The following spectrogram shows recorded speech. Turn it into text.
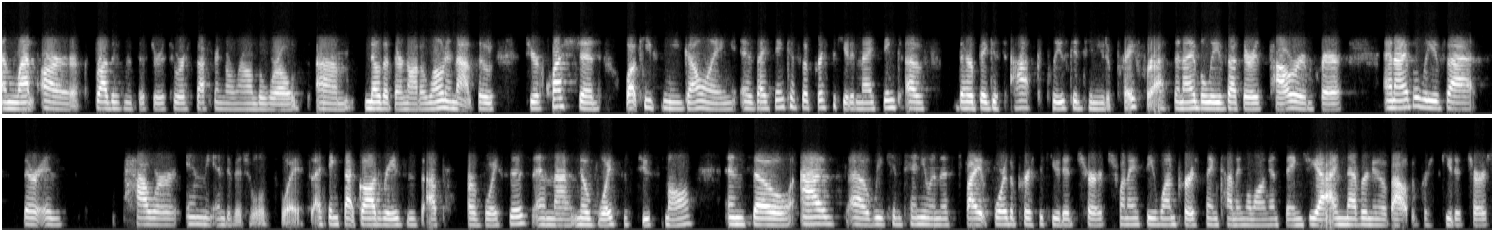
and let our brothers and sisters who are suffering around the world um, know that they're not alone in that. So, to your question, what keeps me going is I think of the persecuted and I think of their biggest ask please continue to pray for us. And I believe that there is power in prayer. And I believe that there is power in the individual's voice. I think that God raises up our voices and that no voice is too small. And so, as uh, we continue in this fight for the persecuted church, when I see one person coming along and saying, Gia, I never knew about the persecuted church,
